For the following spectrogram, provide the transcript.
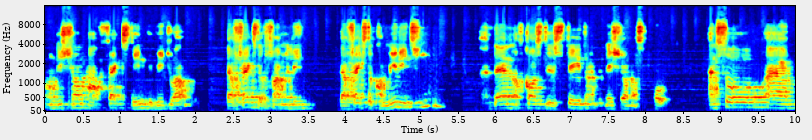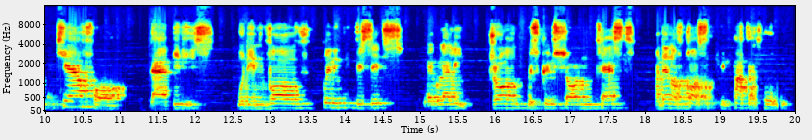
condition affects the individual, it affects the family, it affects the community, and then, of course, the state and the nation as a whole. And so, um, care for diabetes would involve clinic visits regularly, drug prescription tests, and then, of course, the part at home.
